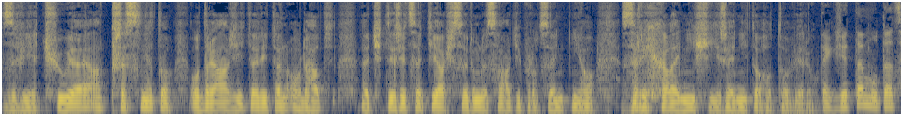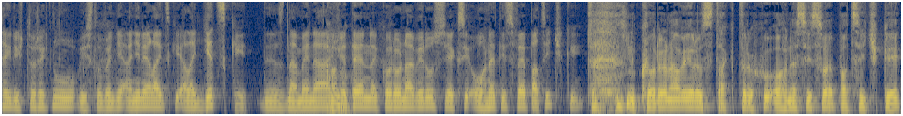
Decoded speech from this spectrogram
zvětšuje a přesně to odráží tedy ten odhad 40 až 70 procentního zrychlení šíření tohoto viru. Takže ta mutace, když to řeknu vysloveně ani ne laicky, ale dětsky, znamená, ano. že ten koronavirus jak si ohne ty své pacičky? Ten koronavirus tak trochu ohne si své pacičky.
